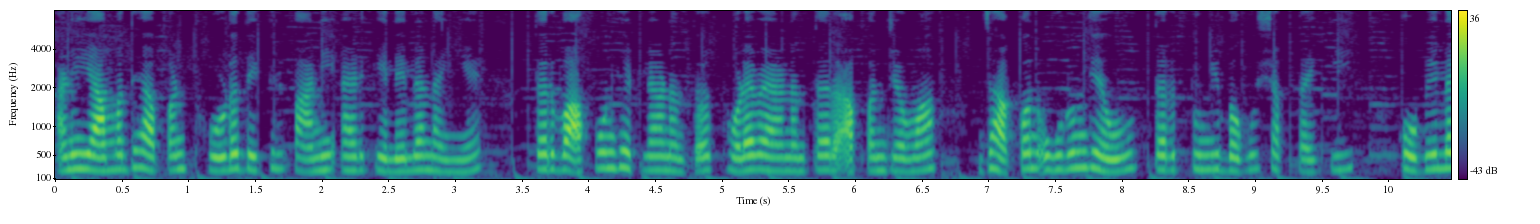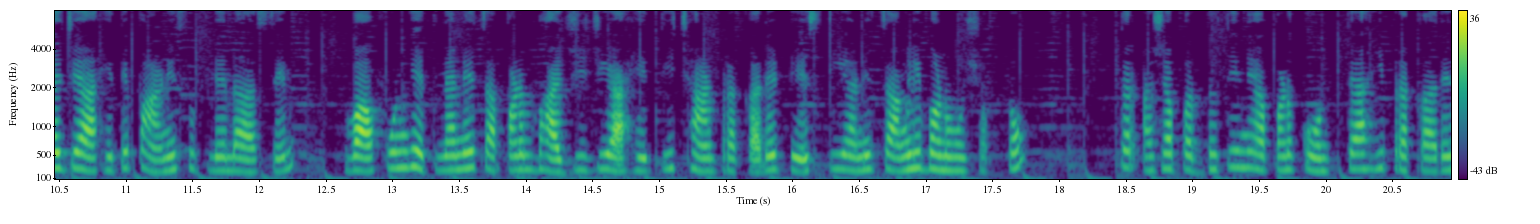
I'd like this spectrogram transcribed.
आणि यामध्ये आपण थोडं देखील पाणी ॲड केलेलं नाही आहे तर वाफून घेतल्यानंतर थोड्या वेळानंतर आपण जेव्हा झाकण उघडून घेऊ तर तुम्ही बघू शकताय की कोबीला जे आहे ते पाणी सुटलेलं असेल. वाफून घेतल्यानेच आपण भाजी जी आहे ती छान प्रकारे टेस्टी आणि चांगली बनवू शकतो. तर अशा पद्धतीने आपण कोणत्याही प्रकारे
